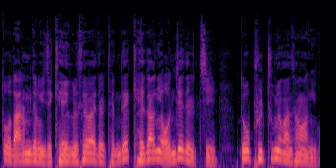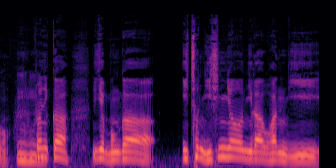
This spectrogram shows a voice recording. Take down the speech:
또 나름대로 이제 계획을 세워야 될 텐데 개강이 언제 될지 또 불투명한 상황이고 음흠. 그러니까 이게 뭔가 2020년이라고 하는 이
